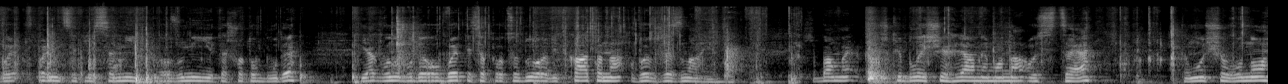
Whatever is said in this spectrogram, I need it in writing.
Ви, в принципі, самі розумієте, що то буде. Як воно буде робитися, процедура відкатана, ви вже знаєте. Хіба ми трошки ближче глянемо на ось це, тому що воно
